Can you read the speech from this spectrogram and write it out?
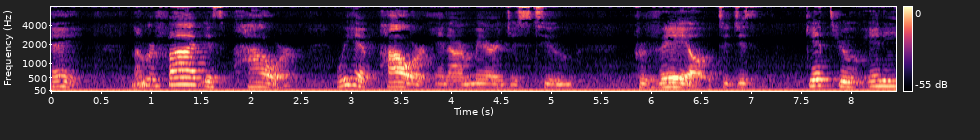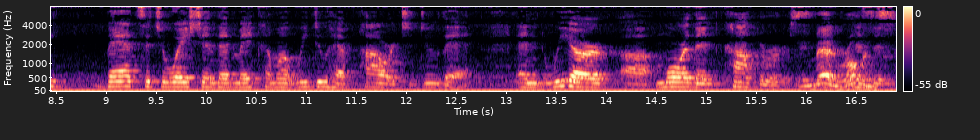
Okay. Number five is power. We have power in our marriages to prevail, to just get through any bad situation that may come up. We do have power to do that. And we are uh, more than conquerors. Amen. As, Romans.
